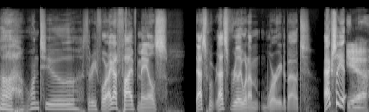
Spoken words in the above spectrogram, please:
uh, one, two, three, four. I got five males. That's that's really what I'm worried about. Actually, Yeah.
